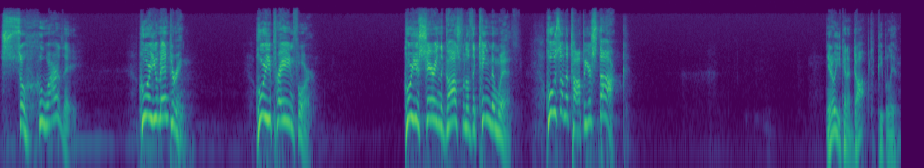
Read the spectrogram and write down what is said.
So, who are they? Who are you mentoring? Who are you praying for? Who are you sharing the gospel of the kingdom with? Who's on the top of your stalk? You know, you can adopt people in,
